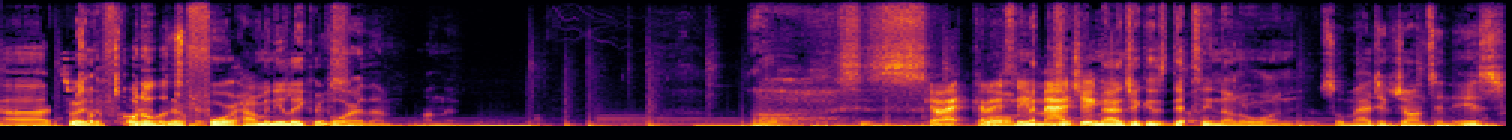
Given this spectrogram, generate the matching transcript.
Uh, Sorry, to- the, total there are four. How many Lakers? Four of them this is. Can I can I say Magic? Magic is definitely number one. So Magic Johnson is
